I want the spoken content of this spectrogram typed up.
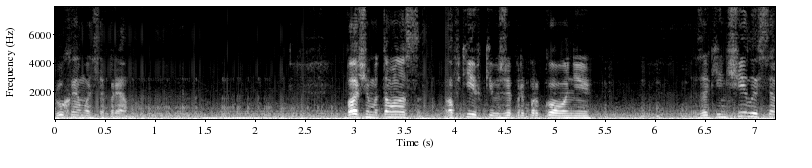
Рухаємося прямо. Бачимо, там у нас автівки вже припарковані закінчилися.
